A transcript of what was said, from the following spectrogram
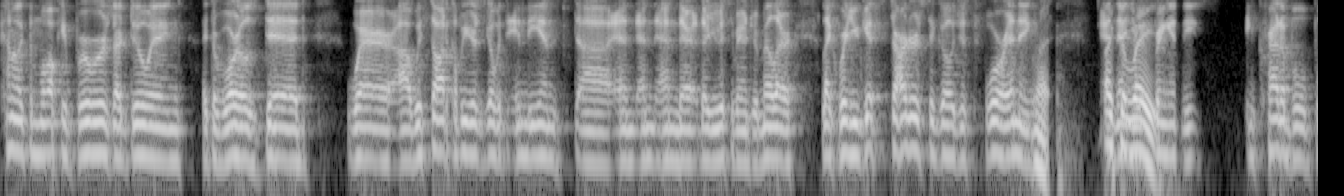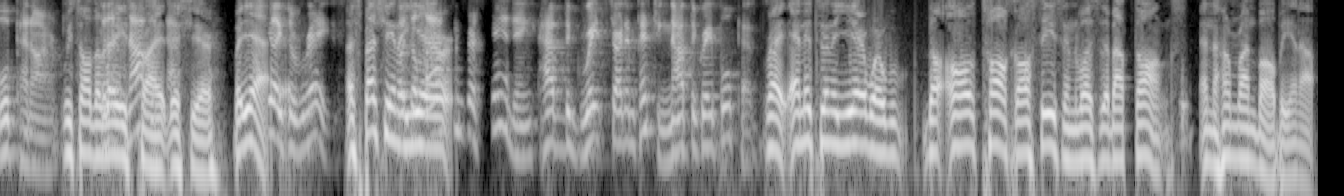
kind of like the Milwaukee Brewers are doing, like the Royals did, where uh, we saw it a couple years ago with the Indians uh, and and and their their use of Andrew Miller, like where you get starters to go just four innings, Right. and Like the then you Rays. bring in these incredible bullpen arms. We saw the But Rays try it this year, but yeah, like the Rays. especially in a But the year last teams are standing have the great starting pitching, not the great bullpens. Right, and it's in a year where the all talk all season was about thongs and the home run ball being up,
